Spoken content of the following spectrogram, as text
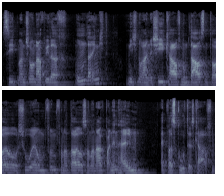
sieht man schon auch wieder umdenkt. Nicht nur eine Ski kaufen um 1000 Euro, Schuhe um 500 Euro, sondern auch bei einem Helm etwas Gutes kaufen.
